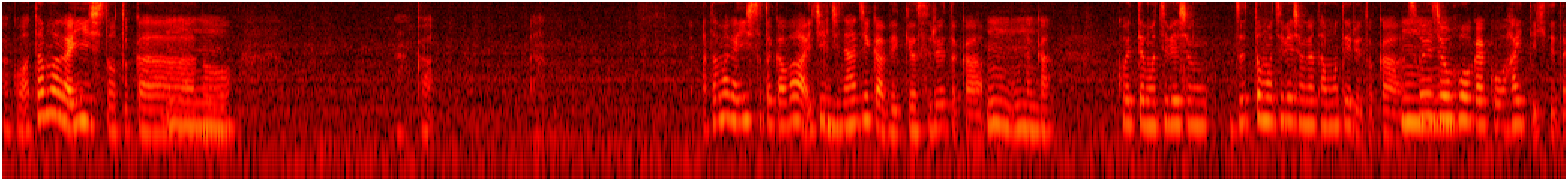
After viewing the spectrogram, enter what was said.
なんかこう頭がいい人とか、あのなんかあの頭がいい人とかは一日何時間勉強するとか、うんうん。なんかこうやってモチベーションずっとモチベーションが保てるとか、うんそういう情報がこう入ってきてた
